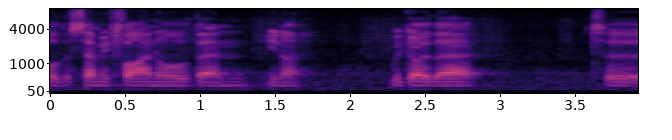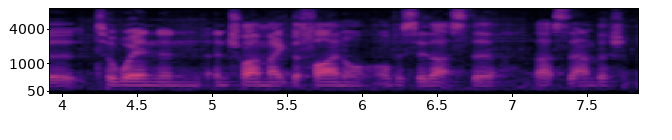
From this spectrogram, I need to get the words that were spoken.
or the semi final, then you know we go there to to win and, and try and make the final. Obviously, that's the that's the ambition.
